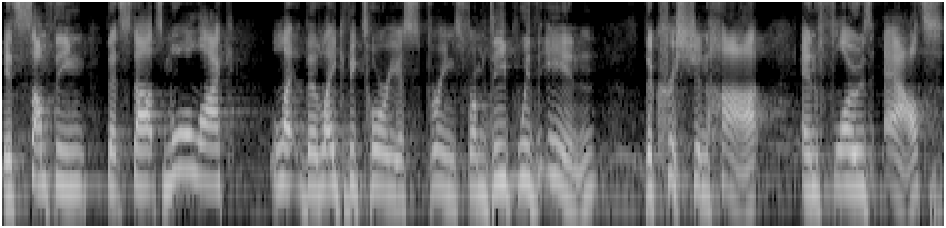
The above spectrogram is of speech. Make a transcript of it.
It's something that starts more like the Lake Victoria Springs from deep within the Christian heart and flows out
